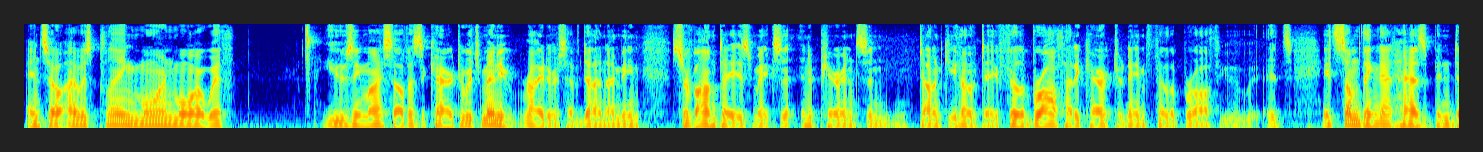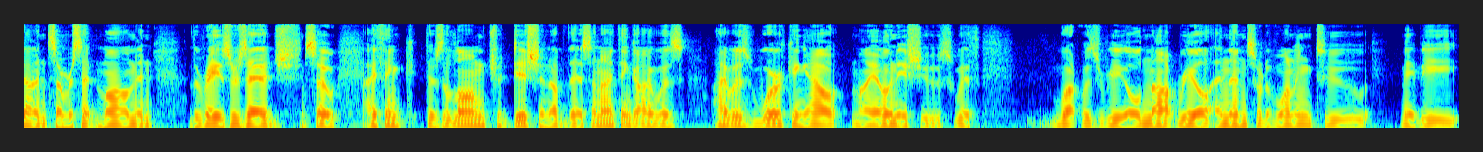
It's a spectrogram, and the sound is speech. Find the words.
And so I was playing more and more with using myself as a character, which many writers have done. I mean, Cervantes makes an appearance in Don Quixote. Philip Roth had a character named Philip Roth. It's it's something that has been done. Somerset Maugham and The Razor's Edge. So I think there's a long tradition of this, and I think I was I was working out my own issues with what was real, not real, and then sort of wanting to maybe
